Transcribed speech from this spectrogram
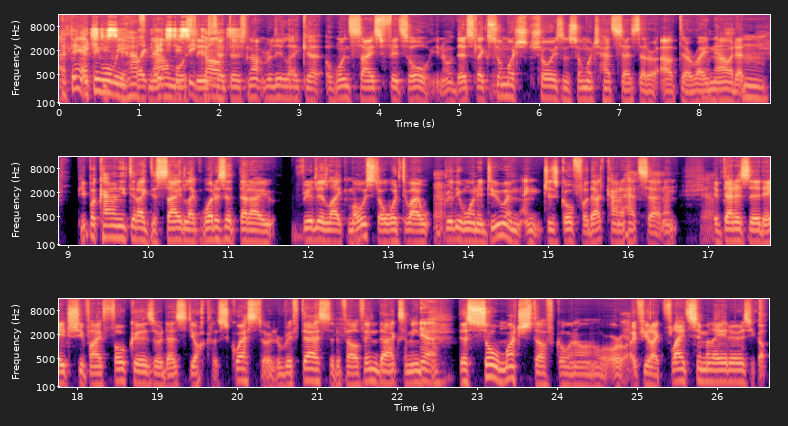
I think HTC, I think what we have like now HTC mostly is that there's not really like a, a one size fits all. You know, there's like so much choice and so much headsets that are out there right now that mm. people kind of need to like decide like what is it that I really like most or what do I Yeah. really want to do and, and just go for that kind of headset. And Yeah. if that is the HTC Vive Focus or that's the Oculus Quest or the Rift S or the Valve Index, I mean, Yeah, there's so much stuff going on. Or, or Yeah. if you like flight simulators, you got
